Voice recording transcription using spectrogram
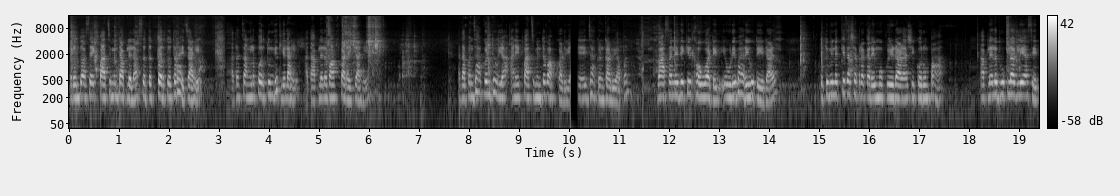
परंतु असं एक पाच मिनटं आपल्याला सतत परतवत राहायचं आहे. आता चांगलं परतून घेतलेलं आहे. आता आपल्याला वाफ काढायची आहे. आता आपण झाकण ठेवूया आणि पाच मिनटं वाफ काढूया. हे झाकण काढूया आपण. वासाने देखील खाऊ वाटेल. एवढी भारी होते ही डाळ. तर तुम्ही नक्कीच अशा प्रकारे मोकळी डाळ अशी करून पहा. आपल्याला भूक लागली असेल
